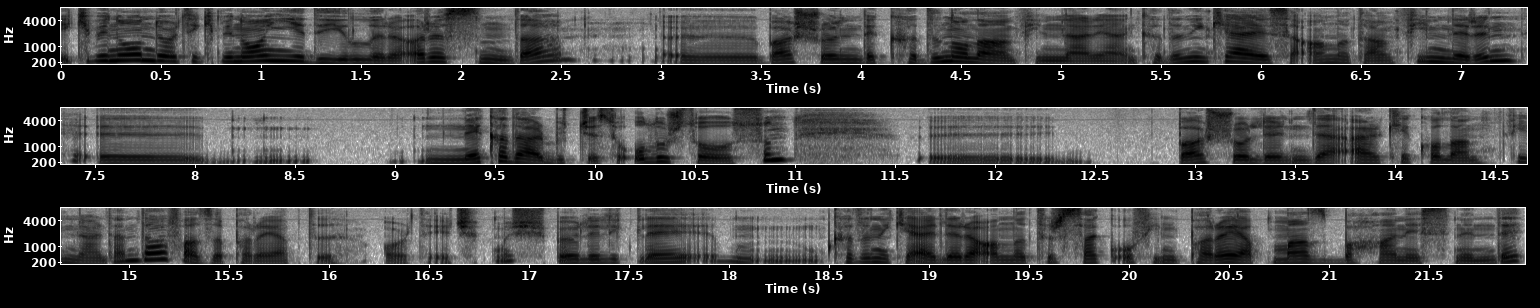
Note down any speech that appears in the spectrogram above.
2014-2017 yılları arasında e, başrolünde kadın olan filmler yani kadın hikayesi anlatan filmlerin e, ne kadar bütçesi olursa olsun e, başrollerinde erkek olan filmlerden daha fazla para yaptığı ortaya çıkmış. Böylelikle kadın hikayeleri anlatırsak o film para yapmaz bahanesinin de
